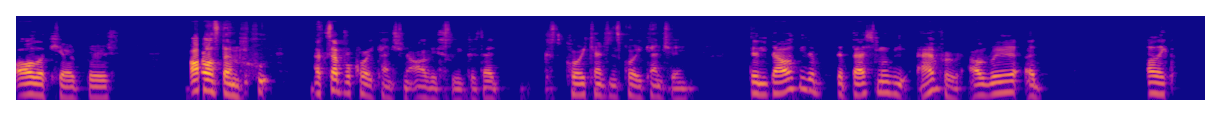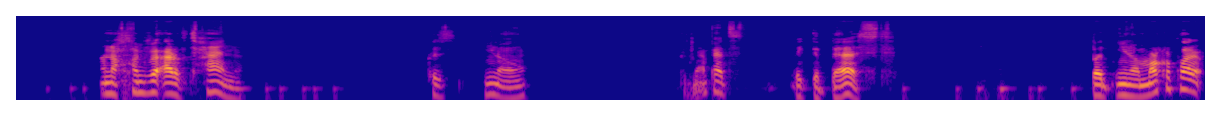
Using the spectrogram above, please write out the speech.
all the characters, all of them, who, except for Cory Kenshin, obviously, because that, because Cory Kenshin's Cory Kenshin, then that would be the, the best movie ever. I would rate it a, a like an hundred out of ten. Because you know, because Matt like the best. But you know, Markiplier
